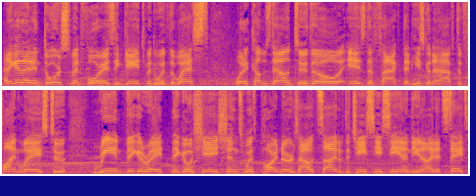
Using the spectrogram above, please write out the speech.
And again, that endorsement for his engagement with the West what it comes down to, though, is the fact that he's going to have to find ways to reinvigorate negotiations with partners outside of the GCC and the United States.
